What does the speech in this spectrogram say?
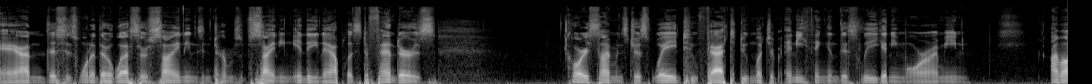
And this is one of their lesser signings in terms of signing Indianapolis defenders. Corey Simon's just way too fat to do much of anything in this league anymore. I mean, I'm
